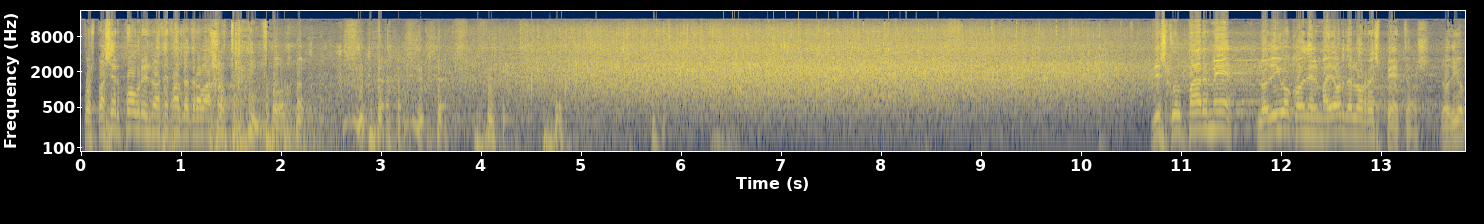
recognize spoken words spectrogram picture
Pues para ser pobres no hace falta trabajar tanto. Disculparme, lo digo con el mayor de los respetos. Lo digo.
